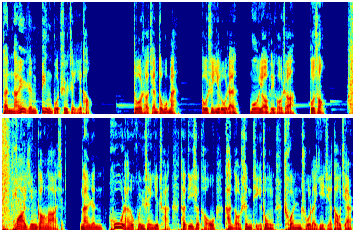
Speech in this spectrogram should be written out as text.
但男人并不吃这一套，多少钱都不卖，不是一路人，莫要费口舌，不送。话音刚落下，男人忽然浑身一颤，他低下头，看到身体中穿出了一截刀尖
